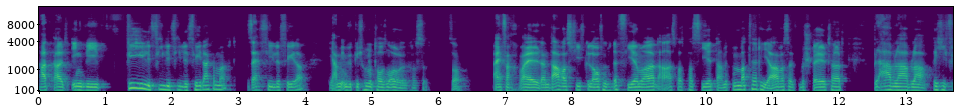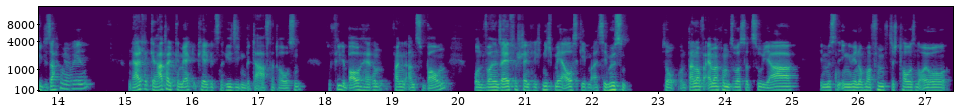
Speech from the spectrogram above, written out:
hat halt irgendwie viele, viele, viele Fehler gemacht, sehr viele Fehler, die haben ihm wirklich 100.000 Euro gekostet. So. Einfach weil dann da was schiefgelaufen ist mit der Firma, da ist was passiert, da mit dem Material, was er bestellt hat, bla bla bla. Richtig viele Sachen gewesen. Und er hat, er hat halt gemerkt, okay, da gibt es einen riesigen Bedarf da draußen. So viele Bauherren fangen an zu bauen und wollen selbstverständlich nicht mehr ausgeben, als sie müssen. So, und dann auf einmal kommt sowas dazu, ja, die müssen irgendwie nochmal 50.000 Euro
